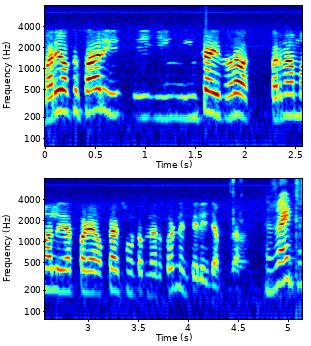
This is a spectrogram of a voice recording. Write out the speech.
మరి ఒకసారి ఈ- ఇంకా ఇతర పరిణామాలు ఏర్పడే అవకాశం ఉంటుందని కూడా నేను తెలియజెప్పగలను. రైట్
